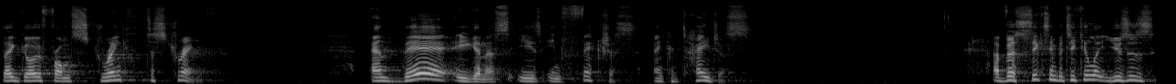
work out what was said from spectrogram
they go from strength to strength. And their eagerness is infectious and contagious. Uh, verse 6 in particular uses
